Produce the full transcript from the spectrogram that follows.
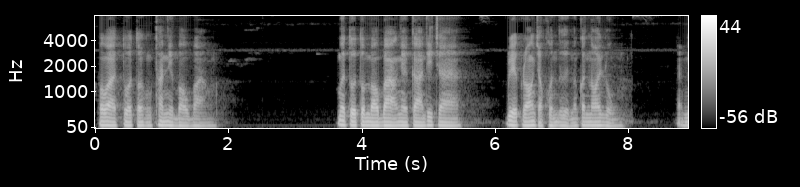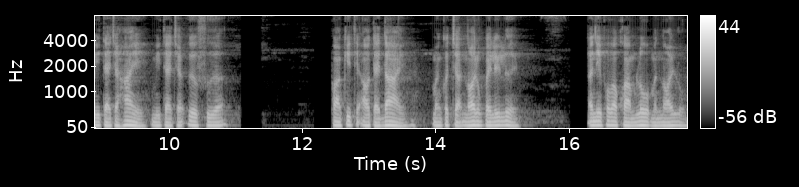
เพราะว่าตัวตนของท่านเนี่ยเบาบาง เมื่อตัวตนเบาบางเนี่ยการที่จะ เรียกร้องจากคนอื่นมันก็น้อยลง มีแต่จะให้มีแต่จะเอื้อเฟื้อ ความคิดที่เอาแต่ได้ มันก็จะน้อยลงไปเรื่อย ๆ อันนี้เพราะว่าความโลภมันน้อยลง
